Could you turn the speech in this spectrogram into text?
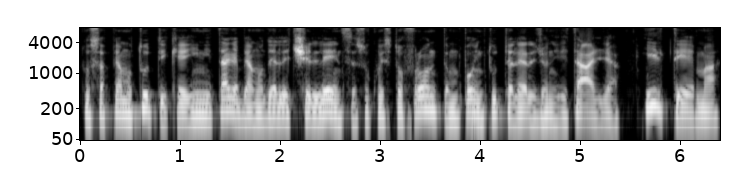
Lo sappiamo tutti che in Italia abbiamo delle eccellenze su questo fronte un po' in tutte le regioni d'Italia. Il tema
